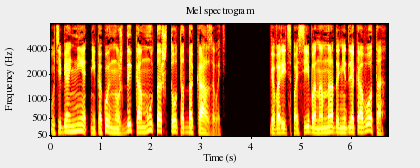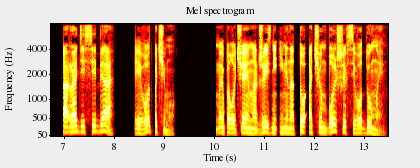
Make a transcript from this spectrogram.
у тебя нет никакой нужды кому-то что-то доказывать. Говорить спасибо нам надо не для кого-то, а ради себя. И вот почему. Мы получаем от жизни именно то, о чем больше всего думаем.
